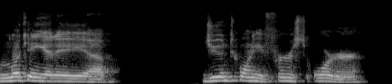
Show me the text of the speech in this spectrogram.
I'm looking at a uh, June twenty-first order.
